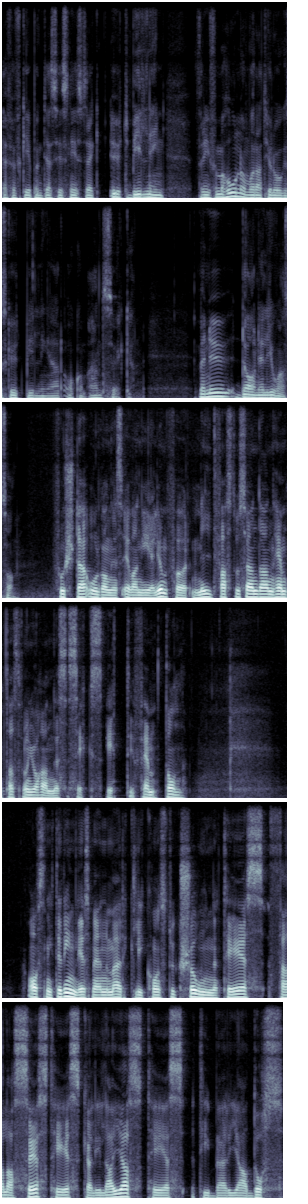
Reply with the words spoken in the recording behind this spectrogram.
ffg.se utbildning för information om våra teologiska utbildningar och om ansökan. Men nu Daniel Johansson. Första årgångens evangelium för midfastosöndagen hämtas från Johannes 6, 1-15. Avsnittet inleds med en märklig konstruktion. Tes thalasses, tes Galileas, tes tiberiados.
